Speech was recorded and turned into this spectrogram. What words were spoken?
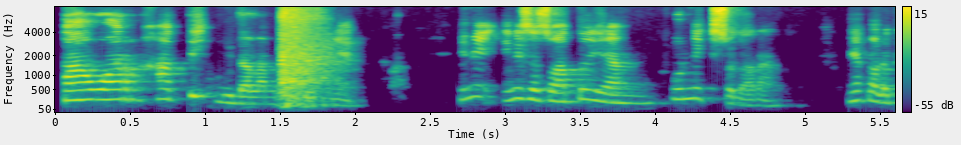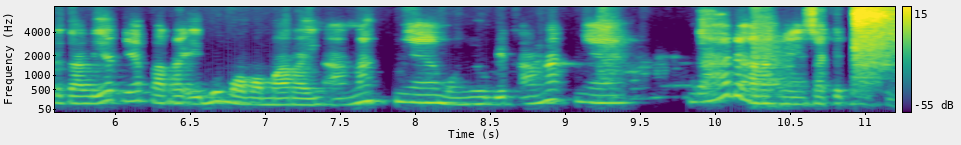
tawar hati di dalam hidupnya. Ini ini sesuatu yang unik, saudara. Ya kalau kita lihat ya para ibu mau memarahin anaknya, mau nyubit anaknya, nggak ada anaknya yang sakit hati.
